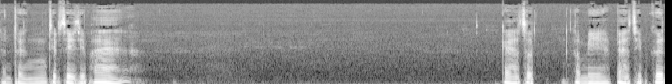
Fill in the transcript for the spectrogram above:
จนถึงสิบสี่สิบห้าแก่สุดก็มีแปดสิบขึ้น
